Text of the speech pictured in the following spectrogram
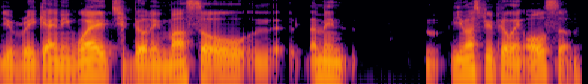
you're regaining weight, you're building muscle. I mean, you must be feeling awesome.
